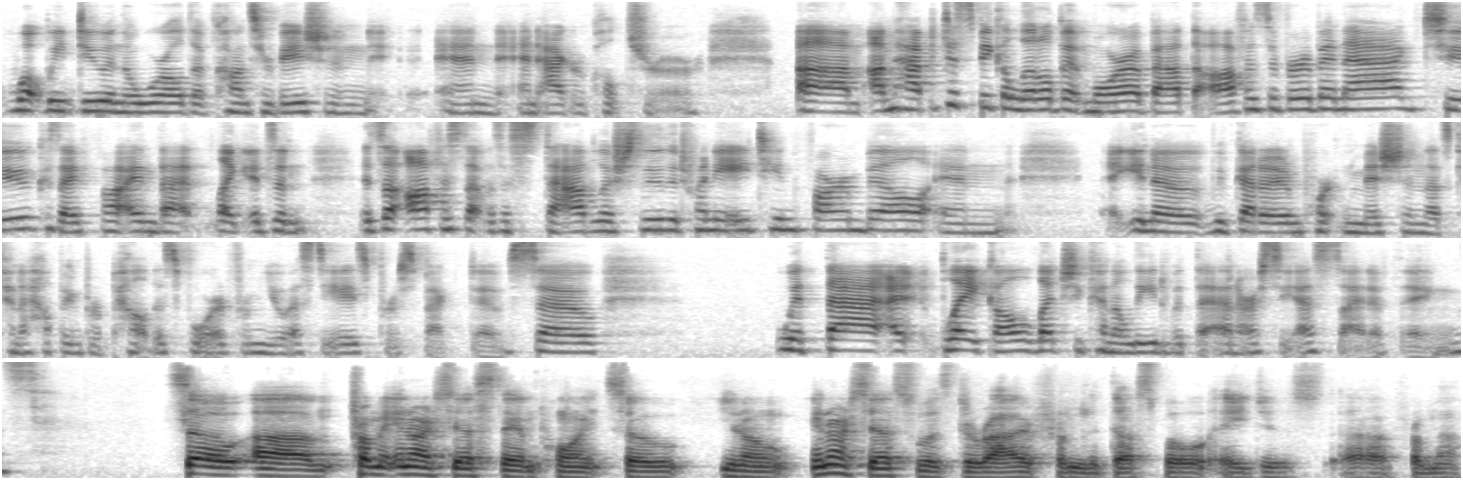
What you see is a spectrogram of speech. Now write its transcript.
what we do in the world of conservation and, and agriculture. Um, I'm happy to speak a little bit more about the Office of Urban Ag too, because I find that like it's an it's an office that was established through the 2018 Farm Bill, and you know, we've got an important mission that's kind of helping propel this forward from USDA's perspective. So, with that, I, Blake, I'll let you kind of lead with the NRCS side of things. So, um, from an NRCS standpoint, so you know, NRCS was derived from the Dust Bowl ages. Uh, from a,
